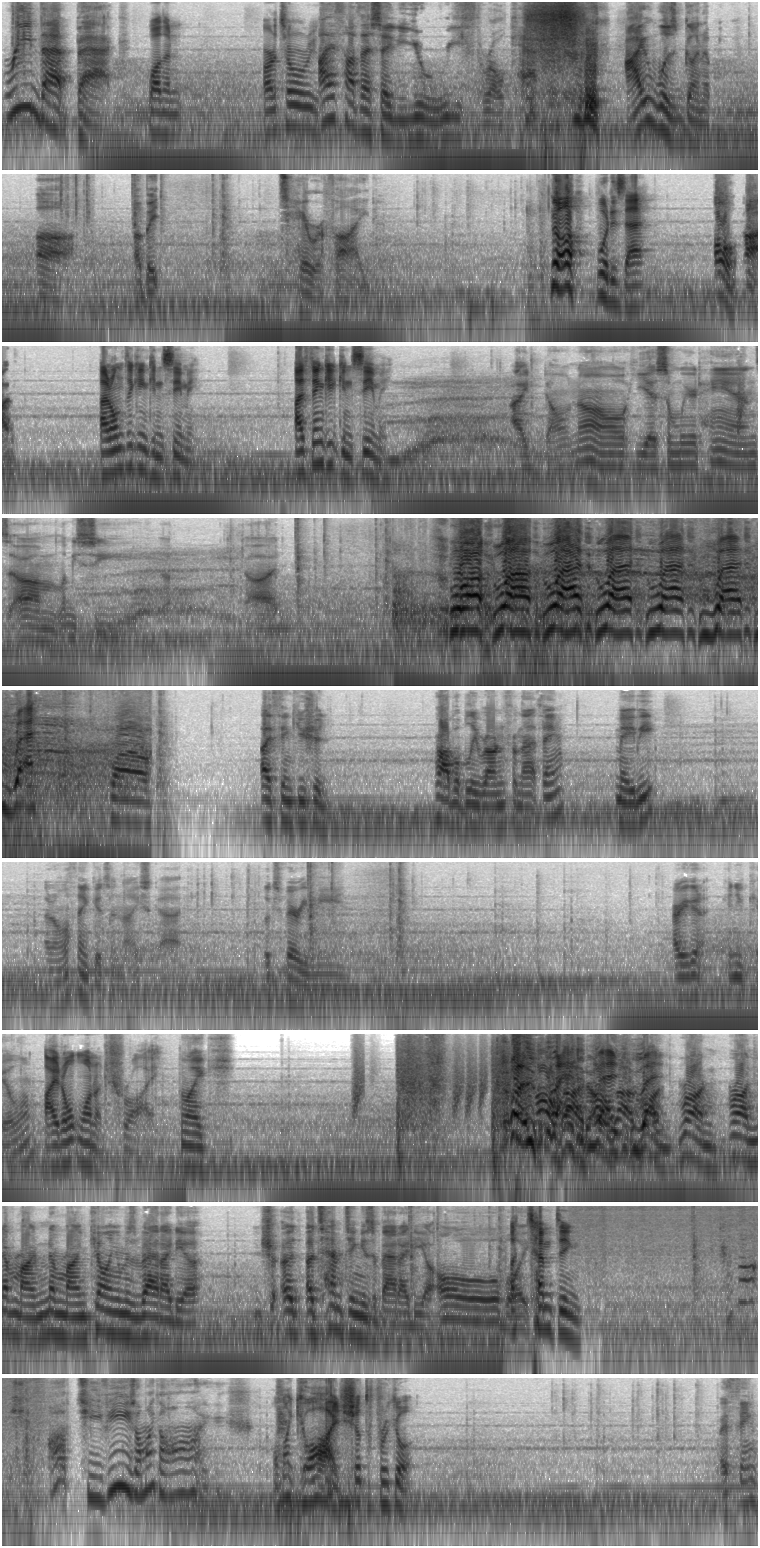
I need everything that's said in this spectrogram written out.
Read that back. Well then, arterial. I thought that said urethral catheter. I was gonna be, uh, a bit terrified. Ah, what is that? Oh God. I don't think he can see me. I think he can see me. I don't know. He has some weird hands. Um, let me see. Uh, God. What? What? What? What? What? What? What? Well, I think you should probably run from that thing. Maybe. I don't think it's a nice guy. Looks very mean. Are you gonna? Can you kill him? I don't want to try. Like. Oh God! Oh God! Run! Run! Run! Never mind. Never mind. Killing him is a bad idea. Uh, attempting is a bad idea. Oh boy. Attempting. Shut up! TVs! Oh my gosh! Oh my god! Shut the freak up. I think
